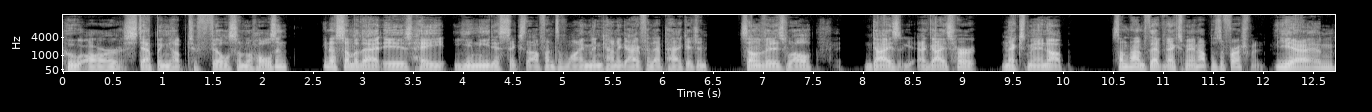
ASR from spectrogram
who are stepping up to fill some of the holes. And, you know, some of that is, hey, you need a sixth offensive lineman kind of guy for that package. And some of it is, well, guys, a guy's hurt, next man up. Sometimes that next man up is a freshman. Yeah, and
